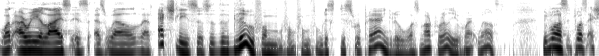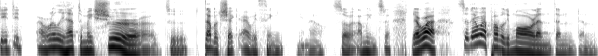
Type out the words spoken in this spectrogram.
what I realized is as well that actually, so, so the glue from, from, from, from this, this repairing glue was not really well. It was it was actually it, it I really had to make sure to double check everything you know. So i mean so there were so there were probably more than than than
